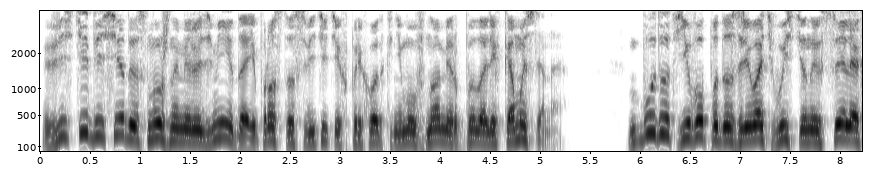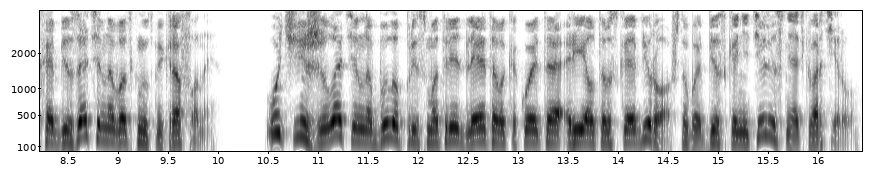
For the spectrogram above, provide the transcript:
Вести беседы с нужными людьми, да и просто светить их приход к нему в номер было легкомысленно. Будут его подозревать в истинных целях, обязательно воткнут микрофоны. Очень желательно было присмотреть для этого какое-то риэлторское бюро, чтобы без канители снять квартиру.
